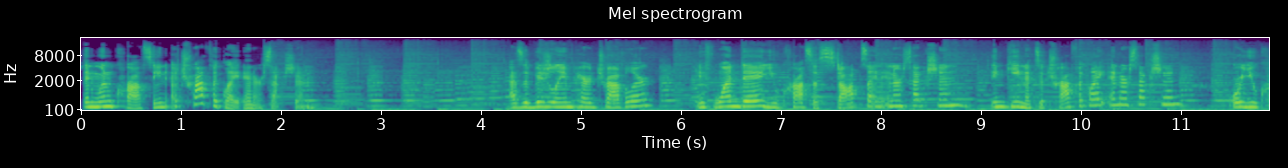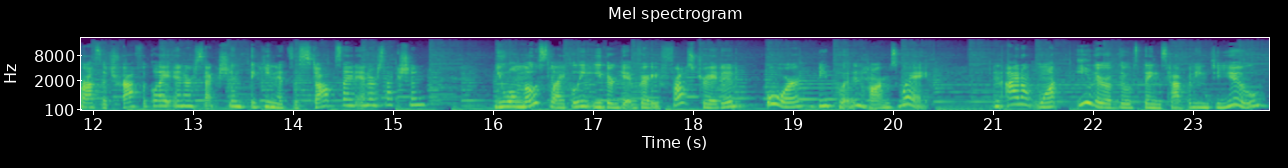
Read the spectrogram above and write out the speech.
than when crossing a traffic light intersection. As a visually impaired traveler, if one day you cross a stop sign intersection thinking it's a traffic light intersection, or you cross a traffic light intersection thinking it's a stop sign intersection, you will most likely either get very frustrated or be put in harm's way. And I don't want either of those things happening to you.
